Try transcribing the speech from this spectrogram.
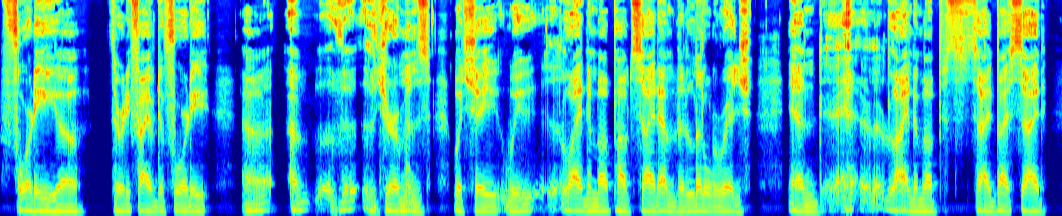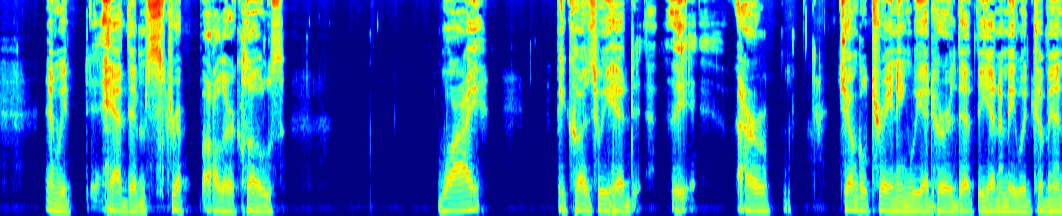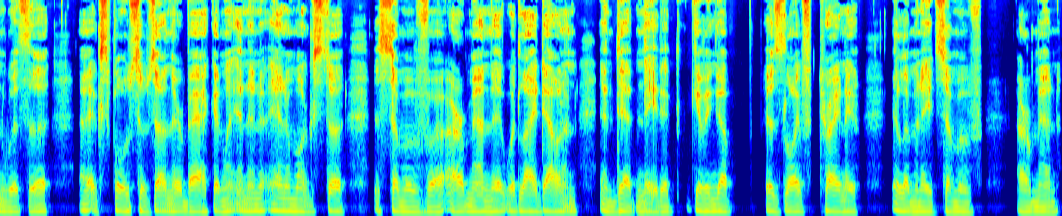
40, uh, 35 to 40 uh, of the, the, Germans, which they we lined them up outside of a little ridge, and uh, lined them up side by side, and we had them strip all their clothes. Why? Because we had the our jungle training, we had heard that the enemy would come in with uh, explosives on their back, and and, and amongst uh, some of uh, our men that would lie down and, and detonate it, giving up his life trying to eliminate some of our men.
